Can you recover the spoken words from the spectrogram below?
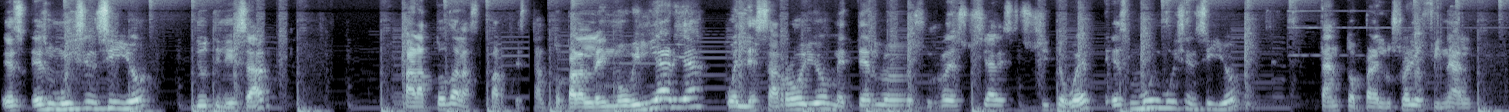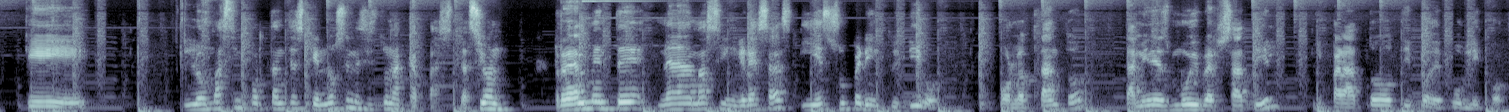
Es, es muy sencillo de utilizar para todas las partes, tanto para la inmobiliaria o el desarrollo, meterlo en sus redes sociales, en su sitio web. Es muy, muy sencillo, tanto para el usuario final, que lo más importante es que no se necesita una capacitación. Realmente nada más ingresas y es súper intuitivo. Por lo tanto, también es muy versátil y para todo tipo de público.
